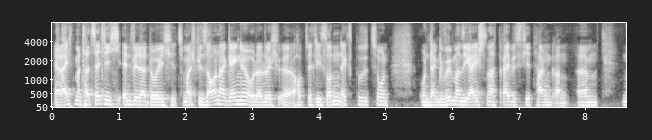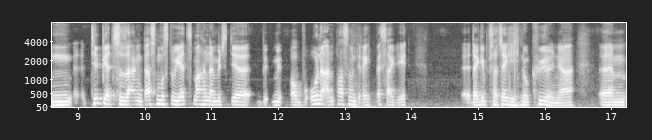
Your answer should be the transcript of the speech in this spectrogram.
erreicht man tatsächlich entweder durch zum Beispiel Saunagänge oder durch äh, hauptsächlich Sonnenexposition. Und dann gewöhnt man sich eigentlich schon nach drei bis vier Tagen dran. Ähm, ein Tipp jetzt zu sagen, das musst du jetzt machen, damit es dir ohne Anpassung direkt besser geht. Äh, da gibt es tatsächlich nur Kühlen, ja. Ähm,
